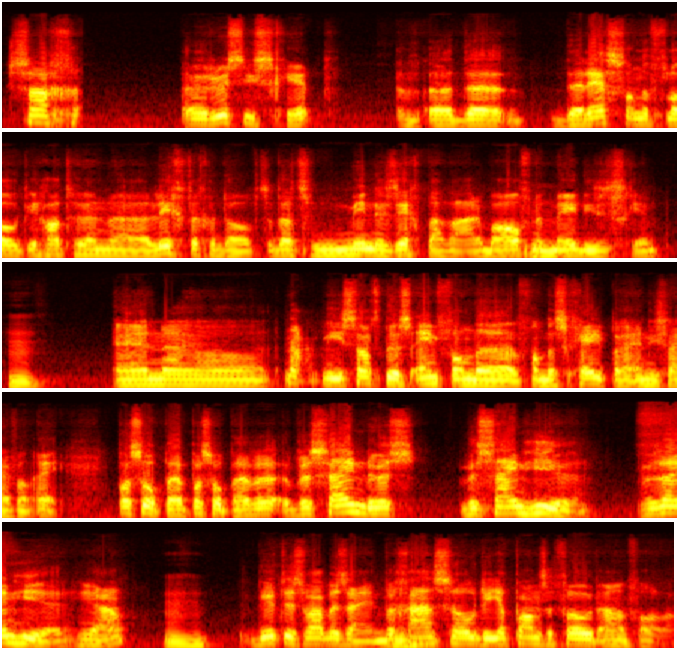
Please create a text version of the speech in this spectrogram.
zag een Russisch schip. de, de rest van de vloot die had hun lichten gedoofd, zodat ze minder zichtbaar waren, behalve het Mhm. medische schip. Hm. En eh, nou, die zag dus een van de, van de schepen en die zei van, hé, hey, pas op hè, pas op hè, we, we zijn dus, we zijn hier. We zijn hier, ja. Mhm. Dit is waar we zijn. We gaan zo de Japanse vloot aanvallen.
